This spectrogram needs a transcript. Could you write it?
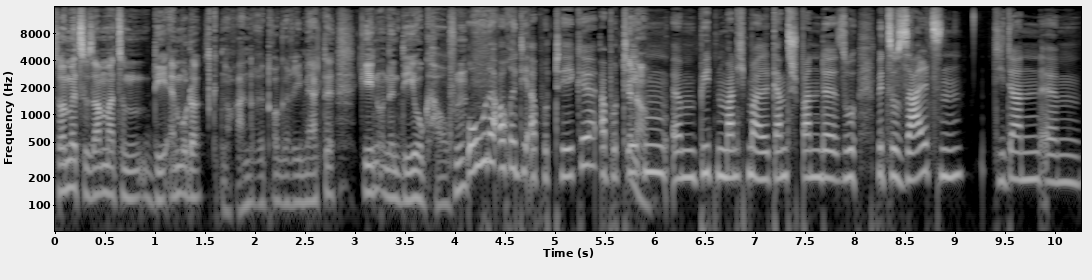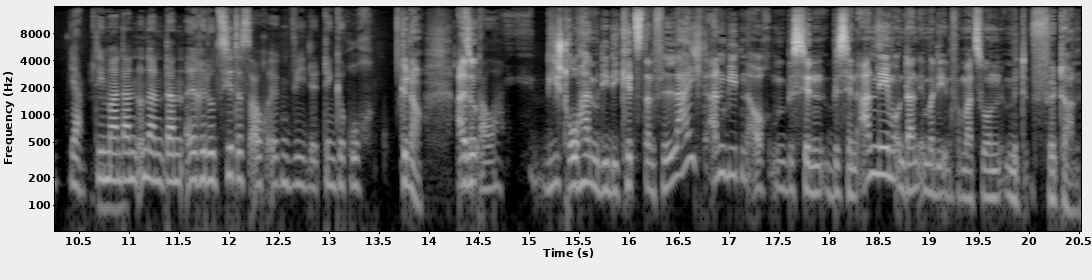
Sollen wir zusammen mal zum DM oder es gibt noch andere Drogeriemärkte gehen und ein Deo kaufen? Oder auch in die Apotheke. Apotheken Genau. ähm, bieten manchmal ganz spannende, so mit so Salzen, die dann, ähm, ja, die Mhm. man dann, und dann, dann reduziert das auch irgendwie den Geruch. Genau. Also Dauer. Die Strohhalme, die die Kids dann vielleicht anbieten, auch ein bisschen, bisschen annehmen und dann immer die Informationen mit füttern.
